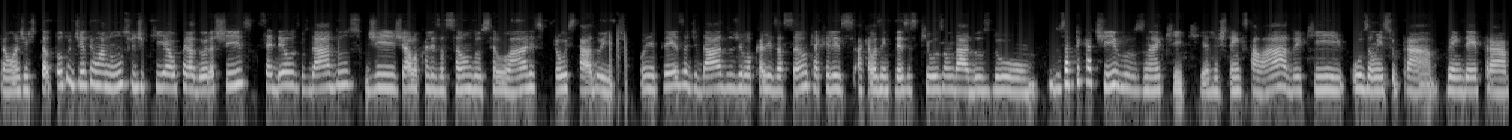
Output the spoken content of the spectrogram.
Então, a gente tá, todo dia tem um anúncio de que a operadora X cedeu os dados de geolocalização dos celulares para o estado Y. Uma empresa de dados de localização, que é aqueles, aquelas empresas que usam dados do, dos aplicativos né, que, que a gente tem instalado e que usam isso para vender para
